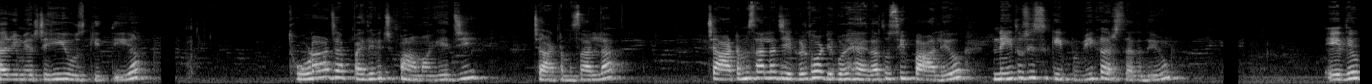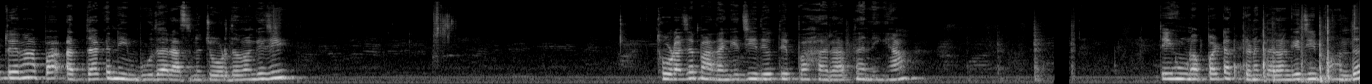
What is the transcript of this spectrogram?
ਹਰੀ ਮਿਰਚ ਹੀ ਯੂਜ਼ ਕੀਤੀ ਆ। ਥੋੜਾ ਜਿਹਾ ਆਪਾਂ ਇਹਦੇ ਵਿੱਚ ਪਾਵਾਂਗੇ ਜੀ ਚਾਟ ਮਸਾਲਾ। ਚਾਟ ਮਸਾਲਾ ਜੇਕਰ ਤੁਹਾਡੇ ਕੋਲ ਹੈਗਾ ਤੁਸੀਂ ਪਾ ਲਿਓ, ਨਹੀਂ ਤੁਸੀਂ ਸਕਿਪ ਵੀ ਕਰ ਸਕਦੇ ਹੋ। ਇਹਦੇ ਉੱਤੇ ਨਾ ਆਪਾਂ ਅੱਧਾ ਕ ਨਿੰਬੂ ਦਾ ਰਸ ਨਿਚੋੜ ਦੇਵਾਂਗੇ ਜੀ। ਥੋੜਾ ਜਿਹਾ ਪਾ ਦਾਂਗੇ ਜੀ, ਇਹਦੇ ਉੱਤੇ ਆਪਾਂ ਹਰਾ ਧਨੀਆ। ਤੇ ਹੁਣ ਆਪਾਂ ਢੱਕਣ ਕਰਾਂਗੇ ਜੀ ਬੰਦ।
